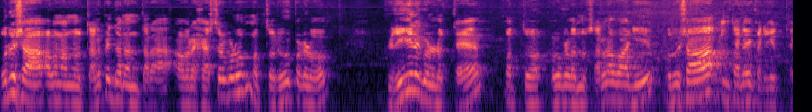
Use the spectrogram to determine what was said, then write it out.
ಪುರುಷ ಅವನನ್ನು ತಲುಪಿದ ನಂತರ ಅವರ ಹೆಸರುಗಳು ಮತ್ತು ರೂಪಗಳು ವಿಲೀನಗೊಳ್ಳುತ್ತೆ ಮತ್ತು ಅವುಗಳನ್ನು ಸರಳವಾಗಿ ಪುರುಷ ಅಂತಲೇ ಕರೆಯುತ್ತೆ.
